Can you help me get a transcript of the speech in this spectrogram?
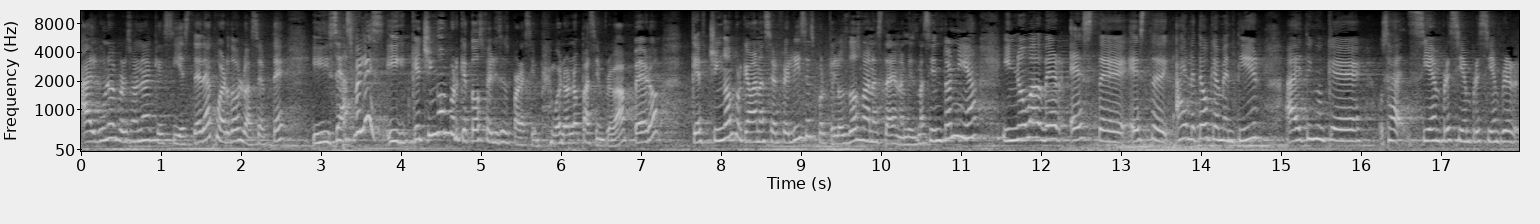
alguna persona que si esté de acuerdo lo acepte y seas feliz. Y qué chingón porque todos felices para siempre. Bueno, no para siempre, ¿va? Pero qué chingón porque van a ser felices, porque los dos van a estar en la misma sintonía y no va a haber este, este, ay, le tengo que mentir, ay, tengo que, o sea, siempre, siempre, siempre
